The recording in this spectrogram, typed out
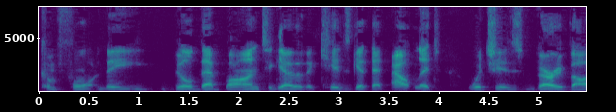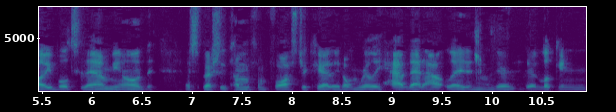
conform they build that bond together. The kids get that outlet which is very valuable to them you know especially coming from foster care they don't really have that outlet and they're they're looking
